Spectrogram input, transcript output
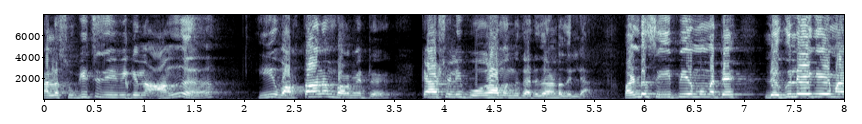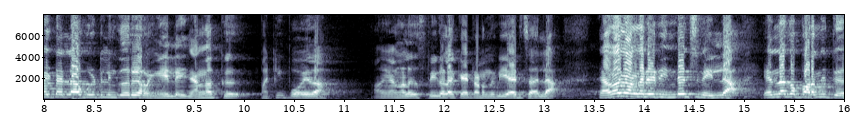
നല്ല സുഖിച്ച് ജീവിക്കുന്ന അങ്ങ് ഈ വർത്താനം പറഞ്ഞിട്ട് കാഷ്വലി പോകാമെന്ന് കരുതേണ്ടതില്ല. പണ്ട് സി പി എമ്മും മറ്റേ ലഘുലേഖയുമായിട്ട് എല്ലാ വീട്ടിലും കയറി ഇറങ്ങിയില്ലേ? ഞങ്ങൾക്ക് പറ്റിപ്പോയതാ. ഞങ്ങൾ സ്ത്രീകളെ കയറ്റണമെന്ന് വിചാരിച്ചല്ല ഞങ്ങൾക്ക് അങ്ങനെ ഒരു ഇന്റൻഷൻ ഇല്ല. എന്നൊക്കെ പറഞ്ഞിട്ട്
